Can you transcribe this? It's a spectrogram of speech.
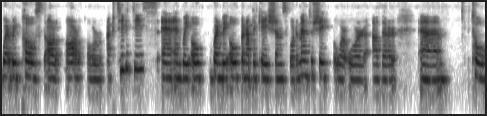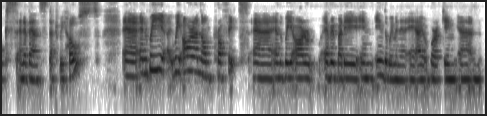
where we post our our, our activities and, and we op- when we open applications for the mentorship or or other um, talks and events that we host. Uh, and we we are a non-profit, uh, and we are everybody in in the Women in AI working and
